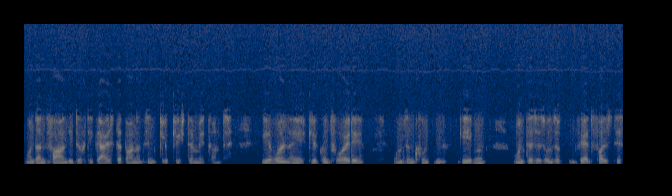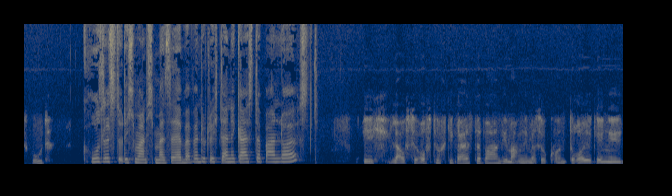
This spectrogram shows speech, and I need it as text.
und dann fahren die durch die Geisterbahn und sind glücklich damit. Und wir wollen eigentlich Glück und Freude unseren Kunden geben und das ist unser wertvollstes Gut. Gruselst du dich manchmal selber, wenn du durch deine Geisterbahn läufst? Ich laufe sehr oft durch die Geisterbahn. Die machen immer so Kontrollgänge.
